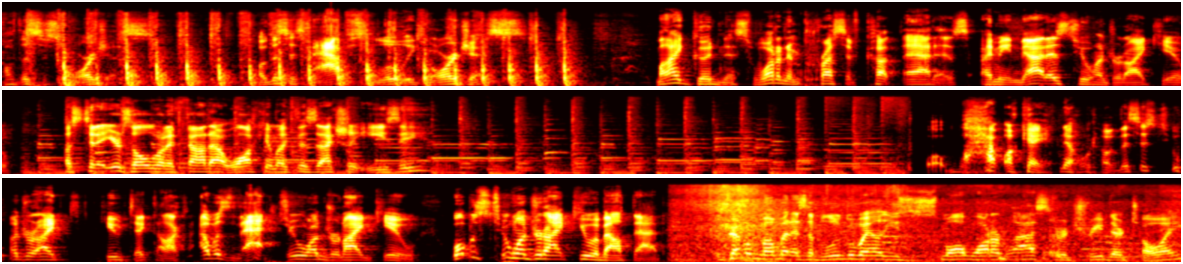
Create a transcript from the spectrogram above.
Oh, this is gorgeous. Oh, this is absolutely gorgeous. My goodness, what an impressive cut that is. I mean, that is 200 IQ. I was 10 years old when I found out walking like this is actually easy. Wow, okay, no, no, this is 200 IQ TikTok. How was that 200 IQ? What was 200 IQ about that? Incredible moment as a beluga whale uses small water blast to retrieve their toy.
